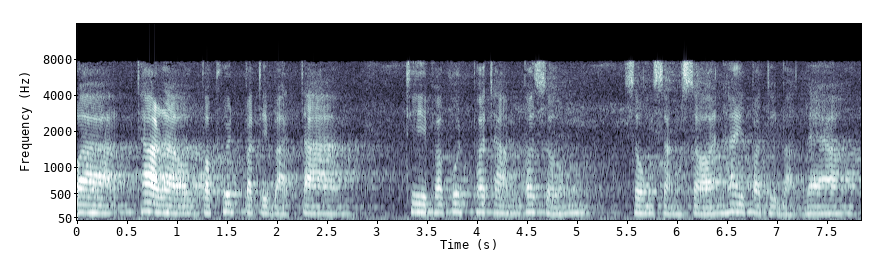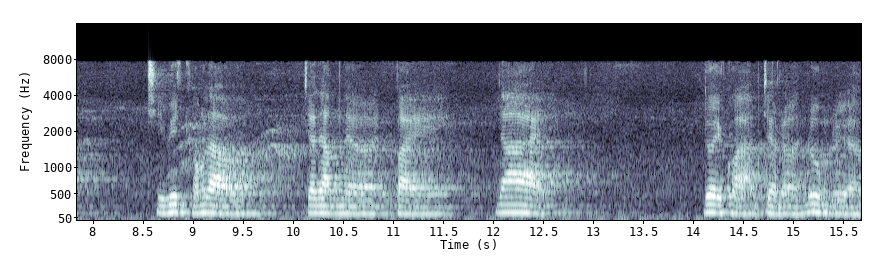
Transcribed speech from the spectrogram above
ว่าถ้าเราประพฤติปฏิบัติตาม ที่พระพุทธพระธรรมพระสงฆ์ทรงสั่งสอนให้ปฏิบัติแล้ว ชีวิตของเราจะดำเนินไปได้ ด้วยความเจริญรุ่งเรือง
